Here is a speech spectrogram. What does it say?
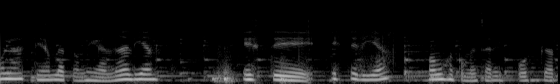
Hola, te habla tu amiga Nadia. Este, este día vamos a comenzar el podcast,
